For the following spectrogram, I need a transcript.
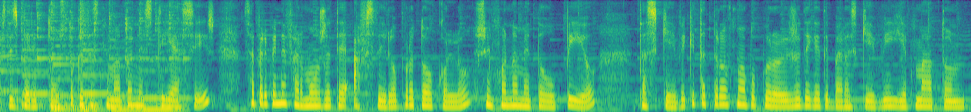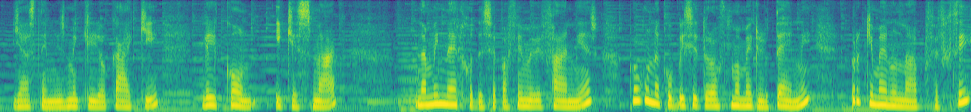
Στις περιπτώσεις των καταστημάτων εστίασης θα πρέπει να εφαρμόζεται αυστηρό πρωτόκολλο σύμφωνα με το οποίο τα σκεύη και τα τρόφιμα που προορίζονται για την παρασκευή γευμάτων για ασθενείς με κοιλιοκάκι, γλυκών ή και σνακ να μην έρχονται σε επαφή με επιφάνειες που έχουν ακουμπήσει τρόφιμα με γλουτένη προκειμένου να αποφευχθεί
